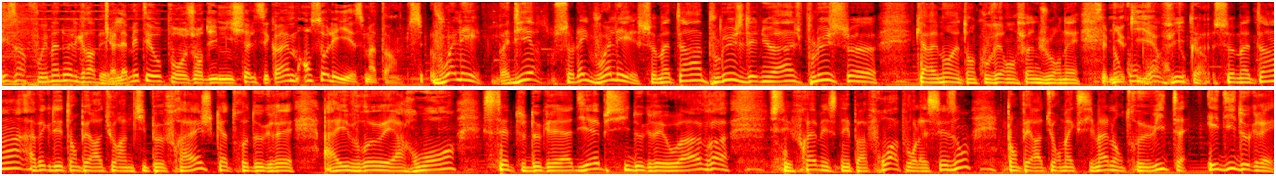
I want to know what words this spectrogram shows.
Les infos, Emmanuel Grabé. La météo pour aujourd'hui, Michel, c'est quand même ensoleillé ce matin. Voilé, on va dire, soleil voilé. Ce matin, plus des nuages, plus euh, carrément un temps couvert en fin de journée. Mieux Donc on profite ce matin avec des températures un petit peu fraîches, 4 degrés à Évreux et à Rouen, 7 degrés à Dieppe, 6 degrés au Havre. C'est frais mais ce n'est pas froid pour la saison. Température maximale entre 8 et 10 degrés.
